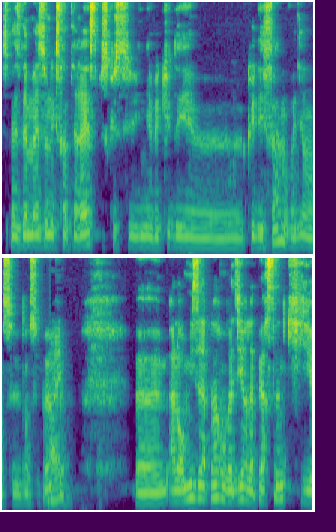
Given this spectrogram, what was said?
espèce d'Amazon extraterrestre, parce que c'est- il n'y avait que des, euh, que des femmes, on va dire, dans ce, dans ce peuple. Ouais. Euh, alors mis à part, on va dire, la personne qui,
